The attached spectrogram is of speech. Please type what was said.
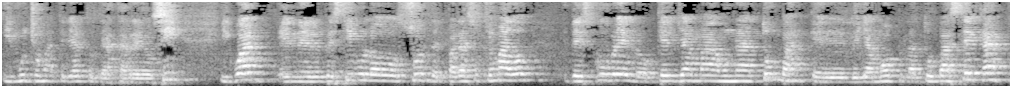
y mucho material pues, de acarreo. Sí, Igual, en el vestíbulo sur del Palacio Quemado, descubre lo que él llama una tumba, que le llamó la tumba azteca,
